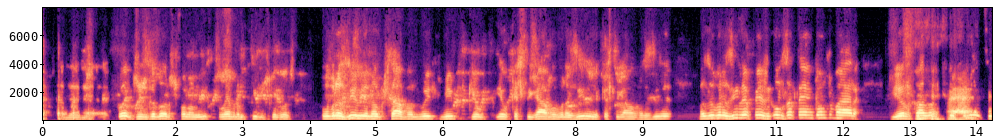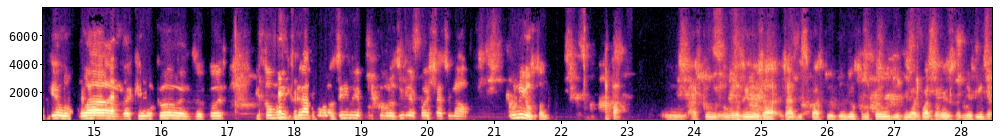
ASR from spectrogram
Uh, todos os jogadores foram isso. Lembro-me que tive jogadores. O Brasília não gostava muito de mim porque eu, eu castigava o Brasília, castigava o Brasília, mas o Brasília fez gols até em Gondomar. E eu recordo é. aquele voado, aquela coisa, coisa. E estou muito grato ao Brasília, porque o Brasília foi excepcional. O Nilson, epá, acho que o Brasília já, já disse quase tudo. O Nilson foi um dos melhores guarda-redes da minha vida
